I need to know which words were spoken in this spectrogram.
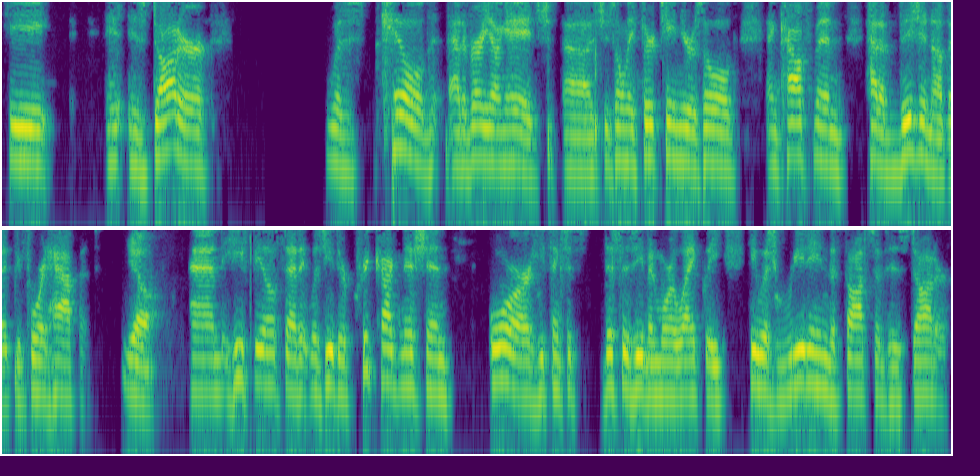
he his daughter was killed at a very young age. Uh, she's only 13 years old, and Kauffman had a vision of it before it happened. Yeah. And he feels that it was either precognition or he thinks it's this is even more likely he was reading the thoughts of his daughter.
